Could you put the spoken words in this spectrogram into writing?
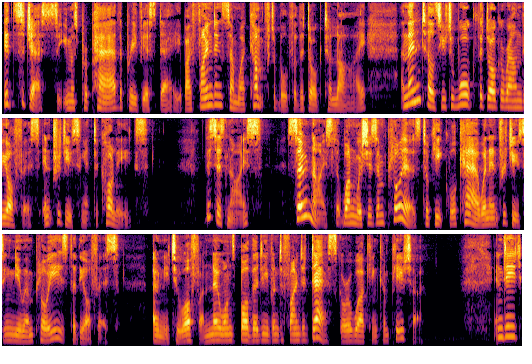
It suggests that you must prepare the previous day by finding somewhere comfortable for the dog to lie, and then tells you to walk the dog around the office, introducing it to colleagues. This is nice so nice that one wishes employers took equal care when introducing new employees to the office. Only too often, no one's bothered even to find a desk or a working computer. Indeed,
